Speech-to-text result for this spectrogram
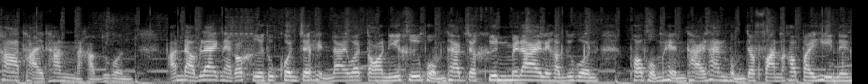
ฆ่าไททันนะครับ ทุกคนอันดับแรกเนี่ยก็คือทุกคนจะเห็นได้ว่าตอนนี้คือผมแทบจะขึ้นไม่ได้เลยครับ ทุกคนพอผมเห็นไททันผมจะฟันเข้าไปทีนึง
